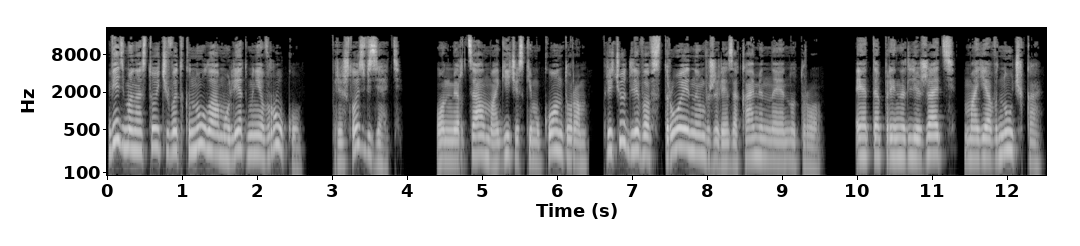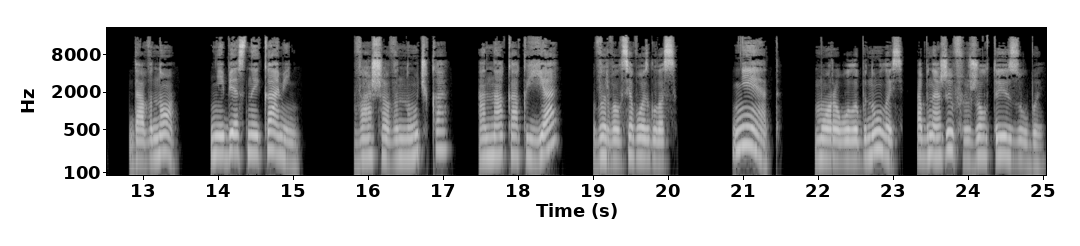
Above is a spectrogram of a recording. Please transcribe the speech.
Ведьма настойчиво ткнула амулет мне в руку. Пришлось взять. Он мерцал магическим контуром, причудливо встроенным в железокаменное нутро. Это принадлежать моя внучка. Давно. Небесный камень. Ваша внучка? Она как я? Вырвался возглас. Нет. Мора улыбнулась, обнажив желтые зубы.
